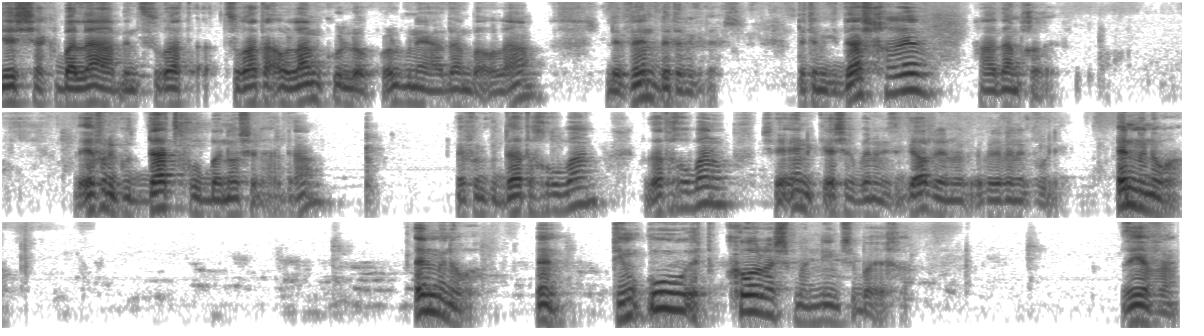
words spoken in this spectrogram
יש הקבלה בין צורת, צורת העולם כולו, כל בני האדם בעולם, לבין בית המקדש. בית המקדש חרב, האדם חרב. ואיפה נקודת חורבנו של האדם? איפה נקודת החורבן? נקודת החורבן הוא שאין קשר בין המשגב לבין הגבולים. אין מנורה. אין מנורה. אין. טימאו את כל השמנים שבהיכל. זה יוון.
